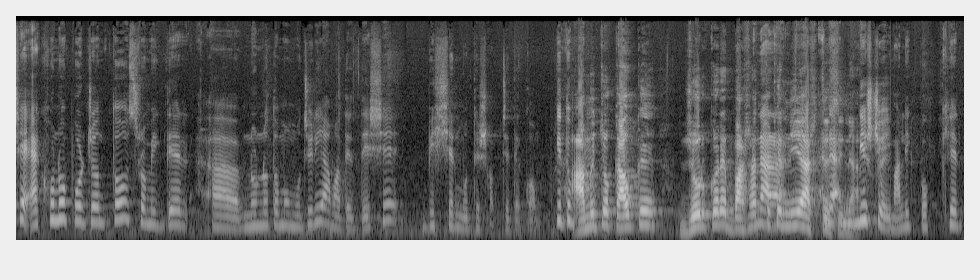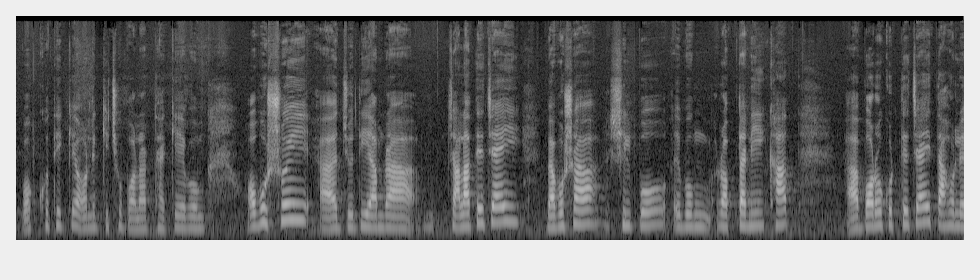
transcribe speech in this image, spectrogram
সে এখনও পর্যন্ত শ্রমিকদের ন্যূনতম মজুরি আমাদের দেশে বিশ্বের মধ্যে সবচেয়ে কম। কিন্তু আমি তো কাউকে জোর করে বাসা থেকে নিয়ে আসতেছি না নিশ্চয়ই মালিক পক্ষের পক্ষ থেকে অনেক কিছু বলার থাকে এবং অবশ্যই যদি আমরা চালাতে চাই ব্যবসা শিল্প এবং রপ্তানি খাত বড় করতে চাই তাহলে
